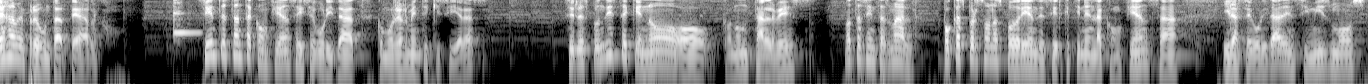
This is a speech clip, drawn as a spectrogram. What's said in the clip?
Déjame preguntarte algo. ¿Sientes tanta confianza y seguridad como realmente quisieras? Si respondiste que no o con un tal vez, no te sientas mal. Pocas personas podrían decir que tienen la confianza y la seguridad en sí mismos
